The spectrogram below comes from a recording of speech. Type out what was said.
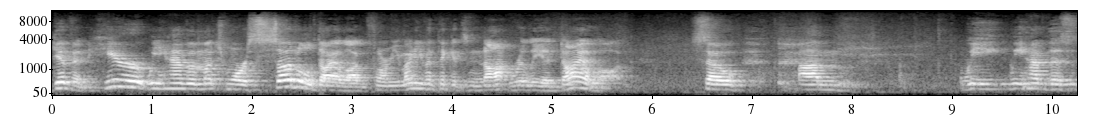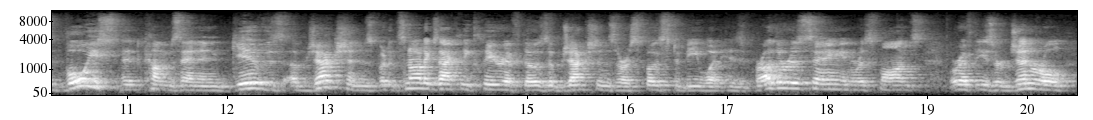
given. Here we have a much more subtle dialogue form. You might even think it's not really a dialogue. So um, we, we have this voice that comes in and gives objections, but it's not exactly clear if those objections are supposed to be what his brother is saying in response, or if these are general,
